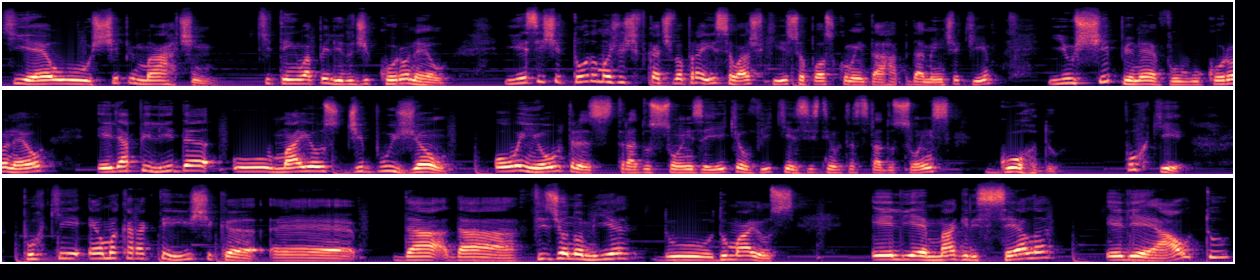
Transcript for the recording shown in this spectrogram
que é o Chip Martin, que tem o apelido de Coronel. E existe toda uma justificativa para isso, eu acho que isso eu posso comentar rapidamente aqui. E o Chip, né, o Coronel, ele apelida o Miles de Bujão, ou em outras traduções aí, que eu vi que existem outras traduções, gordo. Por quê? Porque é uma característica é, da, da fisionomia do, do Miles. Ele é magricela, ele é alto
